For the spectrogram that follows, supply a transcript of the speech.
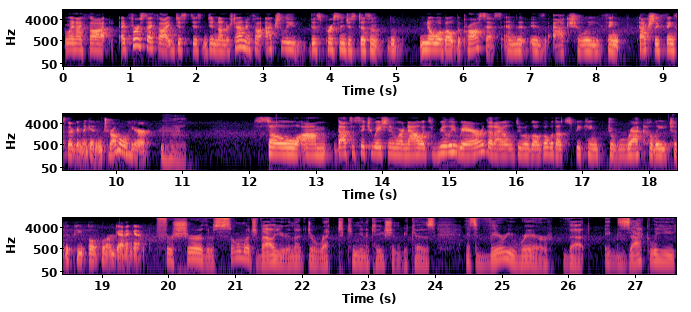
when I thought, at first I thought I just didn't understand. I thought actually this person just doesn't know about the process and is actually think actually thinks they're going to get in trouble here. Mm-hmm. So um, that's a situation where now it's really rare that I'll do a logo without speaking directly to the people who are getting it. For sure, there's so much value in that direct communication because it's very rare that exactly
